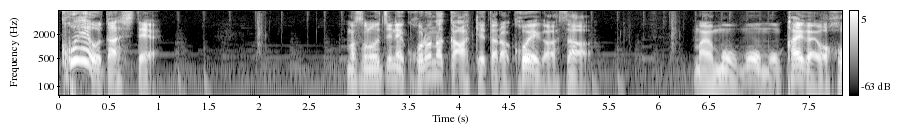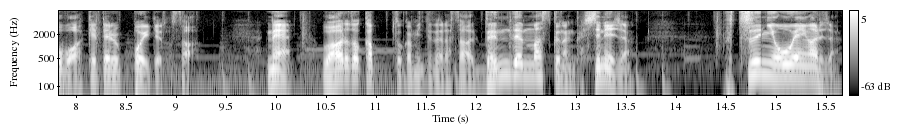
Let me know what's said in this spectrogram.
声を出してまあそのうちねコロナ禍明けたら声がさまあもうもうもう海外はほぼ開けてるっぽいけどさねワールドカップとか見てたらさ全然マスクなんかしてねえじゃん。普通に応援あるじゃん。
